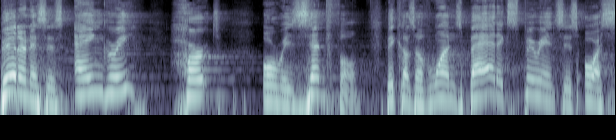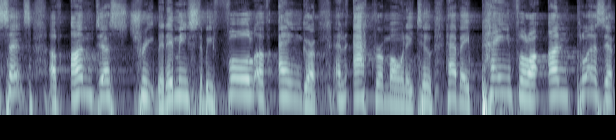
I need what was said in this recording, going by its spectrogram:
Bitterness is angry, hurt, or resentful because of one's bad experiences or a sense of unjust treatment. It means to be full of anger and acrimony, to have a painful or unpleasant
